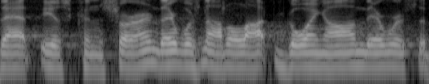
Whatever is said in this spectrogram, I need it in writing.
that is concerned. There was not a lot going on. There was the,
